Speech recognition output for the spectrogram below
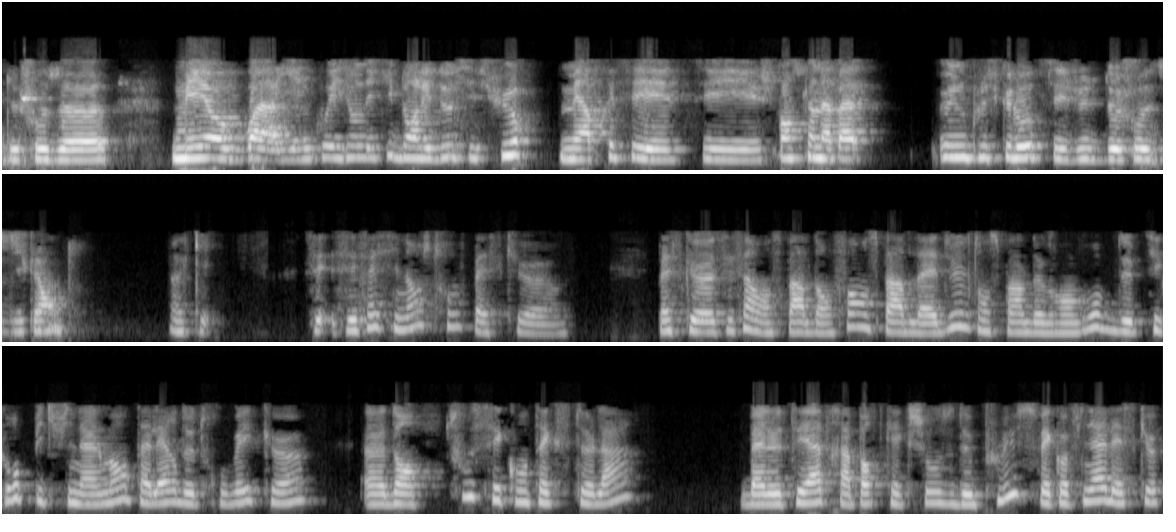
deux choses. Euh... Mais euh, voilà, il y a une cohésion d'équipe dans les deux, c'est sûr. Mais après c'est je pense qu'il n'y en a pas une plus que l'autre, c'est juste deux choses différentes. Ok. C'est fascinant, je trouve, parce que parce que c'est ça, on se parle d'enfants, on se parle d'adultes, on se parle de grands groupes, de petits groupes, puis finalement, tu as l'air de trouver que euh, dans tous ces contextes-là, bah, le théâtre apporte quelque chose de plus. Fait qu'au final, est-ce que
